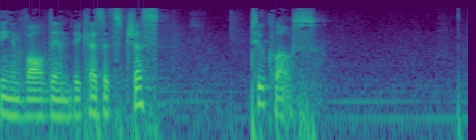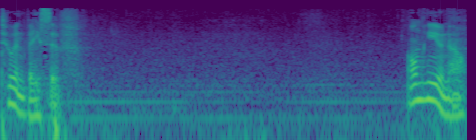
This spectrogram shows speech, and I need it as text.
being involved in because it's just too close, too invasive? Only you know.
